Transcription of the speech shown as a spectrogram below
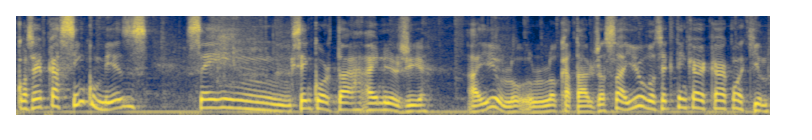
consegue ficar cinco meses sem, sem cortar a energia. Aí o, lo- o locatário já saiu, você que tem que arcar com aquilo.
